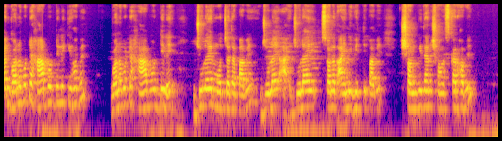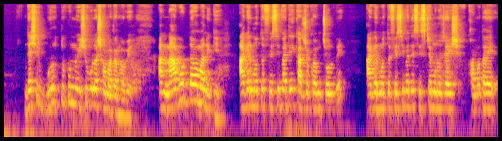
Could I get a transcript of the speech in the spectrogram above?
কারণ গণভোটে হা ভোট দিলে কি হবে? গণভোটে হা ভোট দিলে জুলাইয়ের মর্যাদা পাবে, জুলাই জুলাই সনদ আইনি ভিত্তি পাবে, সংবিধান সংস্কার হবে, দেশের গুরুত্বপূর্ণ ইস্যুগুলো সমাধান হবে। আর না ভোট দেওয়া মানে কি? আগের মতো ফেসিবাদী কার্যক্রম চলবে আগের মতো ফেসিবাদী সিস্টেম অনুযায়ী ক্ষমতায়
